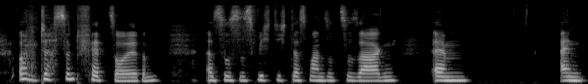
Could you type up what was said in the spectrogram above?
Und das sind Fettsäuren. Also es ist wichtig, dass man sozusagen ähm, ein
